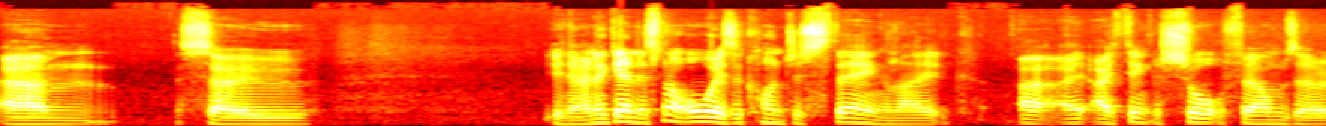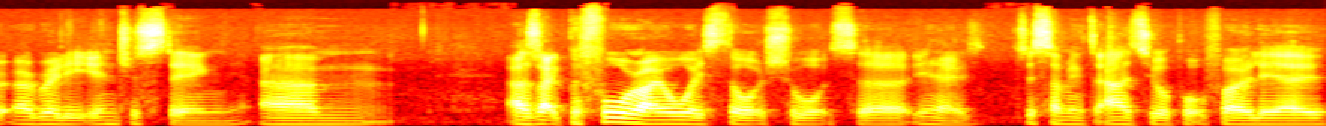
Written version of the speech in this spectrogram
um, so you know and again it's not always a conscious thing like i, I think short films are, are really interesting. Um, as like before i always thought shorts are you know just something to add to your portfolio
